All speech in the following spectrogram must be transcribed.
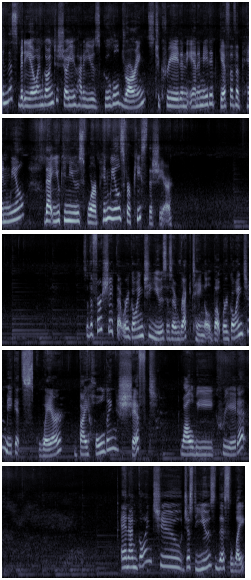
In this video, I'm going to show you how to use Google Drawings to create an animated GIF of a pinwheel that you can use for Pinwheels for Peace this year. So the first shape that we're going to use is a rectangle, but we're going to make it square by holding shift while we create it. And I'm going to just use this light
